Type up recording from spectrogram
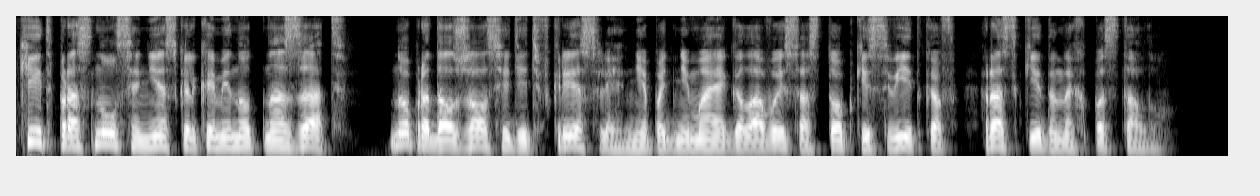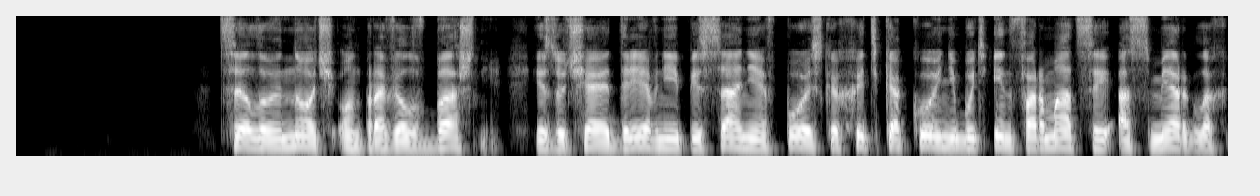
Кит проснулся несколько минут назад, но продолжал сидеть в кресле, не поднимая головы со стопки свитков, раскиданных по столу. Целую ночь он провел в башне, изучая древние писания в поисках хоть какой-нибудь информации о смерглах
